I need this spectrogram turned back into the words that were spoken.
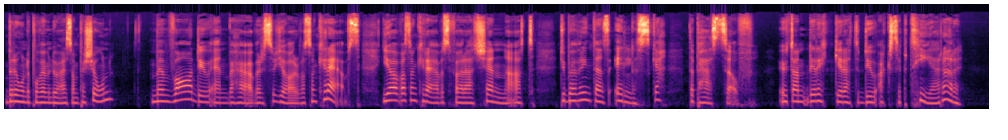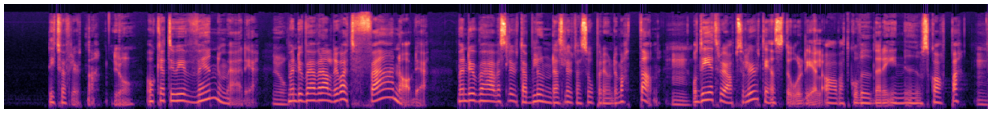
beroende på vem du är som person. Men vad du än behöver så gör vad som krävs. Gör vad som krävs för att känna att du behöver inte ens älska the past self. Utan det räcker att du accepterar ditt förflutna. Ja. Och att du är vän med det. Ja. Men du behöver aldrig vara ett fan av det. Men du behöver sluta blunda, sluta sopa det under mattan. Mm. Och det tror jag absolut är en stor del av att gå vidare in i och skapa. Mm.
